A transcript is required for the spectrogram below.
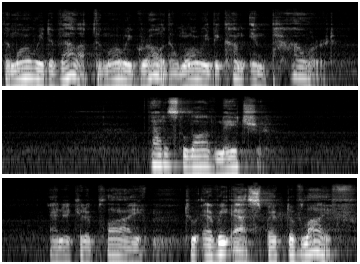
the more we develop, the more we grow, the more we become empowered. That is the law of nature. And it can apply to every aspect of life.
